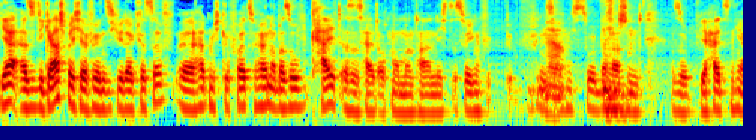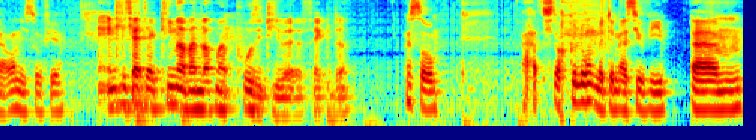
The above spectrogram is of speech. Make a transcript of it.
ja, also die Gasspeicher fühlen sich wieder, Christoph. Äh, hat mich gefreut zu hören, aber so kalt ist es halt auch momentan nicht. Deswegen finde ich es ja. auch nicht so überraschend. Also wir heizen hier auch nicht so viel. Endlich hat der Klimawandel auch mal positive Effekte. Ist so. Hat sich doch gelohnt mit dem SUV. Ähm,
